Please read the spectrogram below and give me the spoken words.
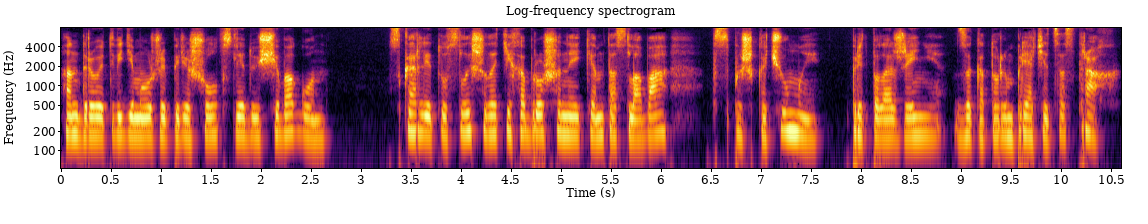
Андроид, видимо, уже перешел в следующий вагон. Скарлетт услышала тихо брошенные кем-то слова «вспышка чумы», предположение, за которым прячется страх.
